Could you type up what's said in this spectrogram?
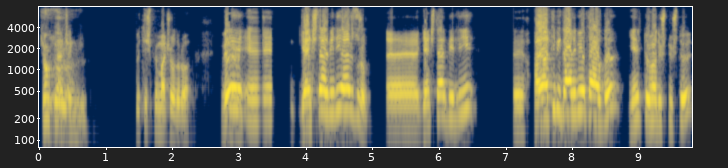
Çok Gerçekten. zorlanırlar. Müthiş bir maç olur o. Ve Evet. e, Gençler Birliği Erzurum. E, Gençler Birliği e, hayati bir galibiyet aldı. Yenik duruma düşmüştü.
